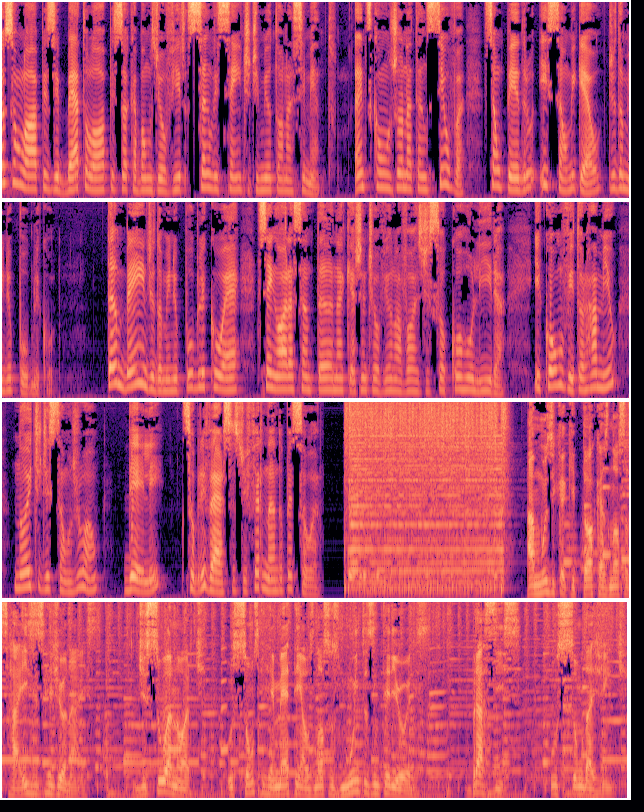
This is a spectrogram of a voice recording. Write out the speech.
Wilson Lopes e Beto Lopes, acabamos de ouvir São Vicente de Milton Nascimento. Antes, com Jonathan Silva, São Pedro e São Miguel, de domínio público. Também de domínio público é Senhora Santana, que a gente ouviu na voz de Socorro Lira, e com o Vitor Ramil, Noite de São João, dele, sobre versos de Fernando Pessoa. A música que toca as nossas raízes regionais. De sul a norte, os sons que remetem aos nossos muitos interiores. Brasis, o som da gente.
